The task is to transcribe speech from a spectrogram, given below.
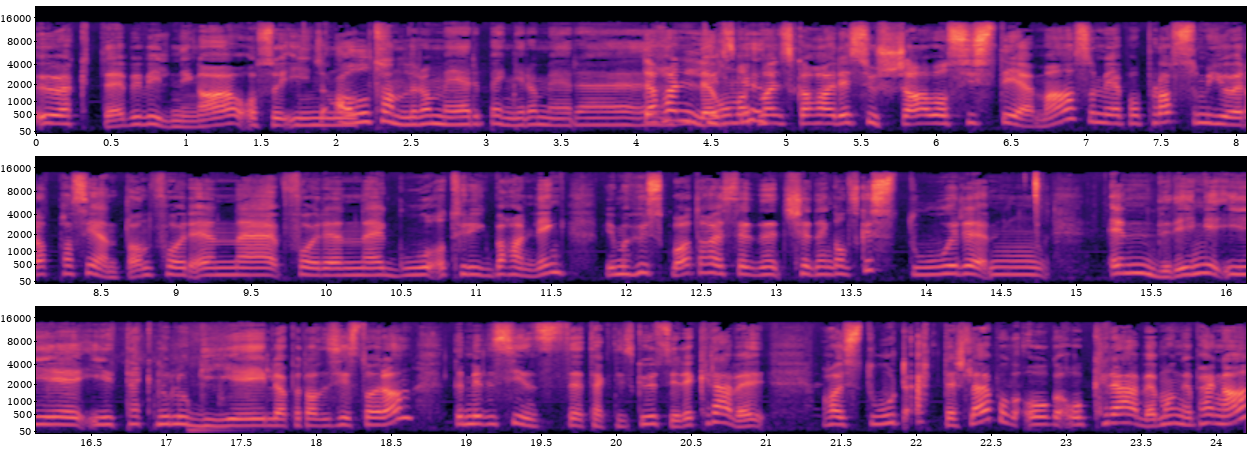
økte bevilgninger også inn mot Så alt handler om mer penger og mer tilskudd? Det handler om at man skal ha ressurser og systemer som er på plass, som gjør at pasientene får en, får en god og trygg behandling. Vi må huske på at det har skjedd en ganske stor mm, endring i, i, teknologi i løpet av de siste årene. Det medisinsk-tekniske utstyret krever, har stort etterslep og, og, og, krever mange penger.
